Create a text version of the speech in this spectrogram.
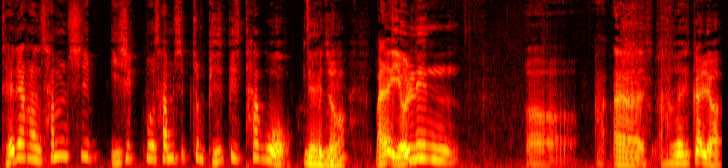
대략 한 30, 29, 30 좀 비슷비슷하고 네네. 그죠? 만약에 열린 어 아, 아, 헷갈려.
